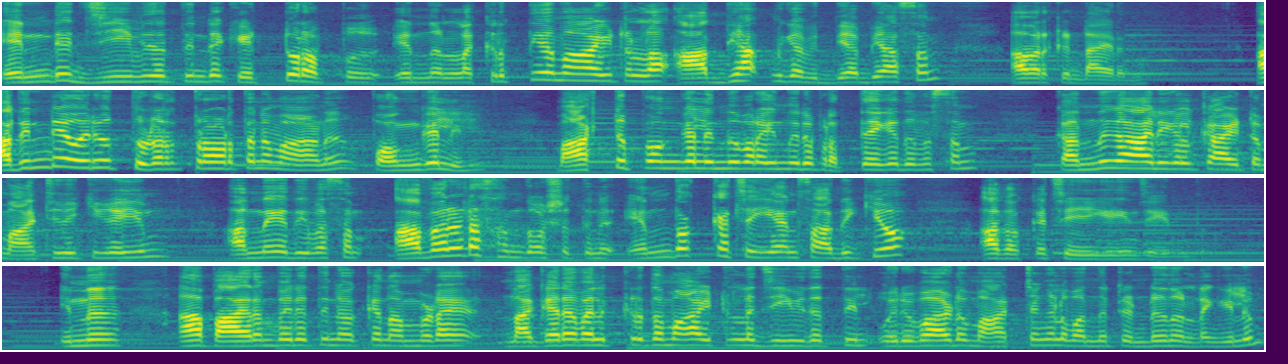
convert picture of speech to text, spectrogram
എന്റെ ജീവിതത്തിന്റെ കെട്ടുറപ്പ് എന്നുള്ള കൃത്യമായിട്ടുള്ള ആധ്യാത്മിക വിദ്യാഭ്യാസം അവർക്കുണ്ടായിരുന്നു. അതിന്റെ ഒരു തുടർ പ്രവർത്തനമാണ് പൊങ്കലിൽ. മാട്ടുപൊങ്കൽ എന്ന് പറയുന്ന ഒരു പ്രത്യേക ദിവസം കന്നുകാലികൾക്കായിട്ട് മാറ്റിവെക്കുകയും അന്നേ ദിവസം അവരുടെ സന്തോഷത്തിന് എന്തൊക്കെ ചെയ്യാൻ സാധിക്കുമോ അതൊക്കെ ചെയ്യുകയും ചെയ്യുന്നത് ഇന്ന് ആ പാരമ്പര്യത്തിനൊക്കെ നമ്മുടെ നഗരവൽകൃതമായിട്ടുള്ള ജീവിതത്തിൽ ഒരുപാട് മാറ്റങ്ങൾ വന്നിട്ടുണ്ട് എന്നുണ്ടെങ്കിലും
